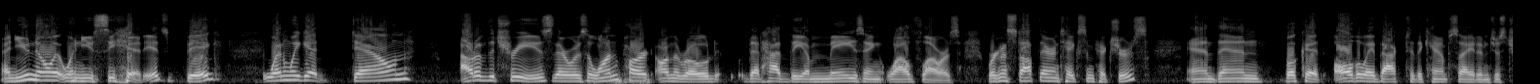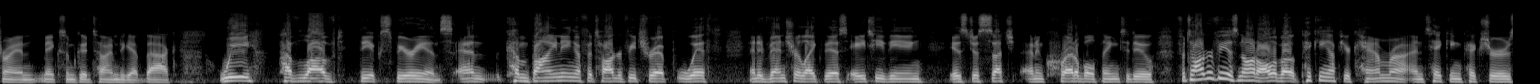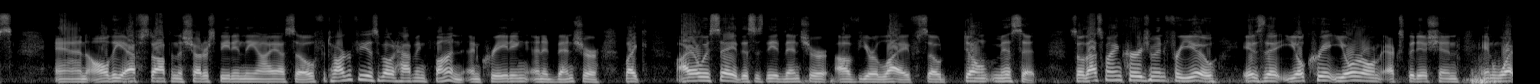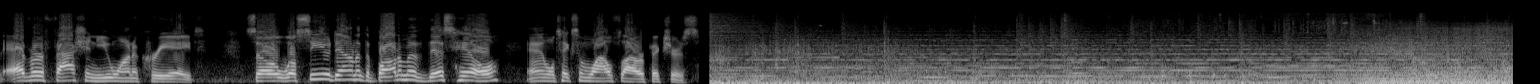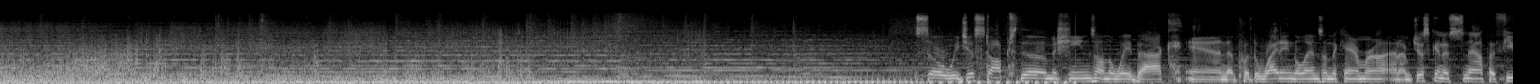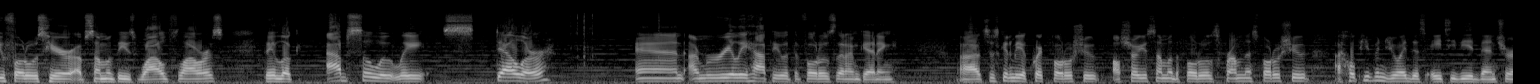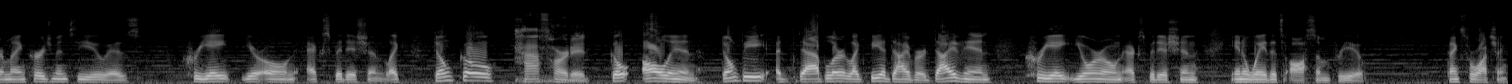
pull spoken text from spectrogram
and you know it when you see it, it's big. When we get down out of the trees, there was the one part on the road that had the amazing wildflowers. We're gonna stop there and take some pictures and then book it all the way back to the campsite and just try and make some good time to get back. We have loved the experience and combining a photography trip with an adventure like this, ATVing, is just such an incredible thing to do. Photography is not all about picking up your camera and taking pictures and all the f-stop and the shutter speed in the ISO. Photography is about having fun and creating an adventure. Like I always say, this is the adventure of your life, so don't miss it. So that's my encouragement for you, is that you'll create your own expedition in whatever fashion you want to create. So we'll see you down at the bottom of this hill and we'll take some wildflower pictures. We just stopped the machines on the way back and I put the wide angle lens on the camera and I'm just gonna snap a few photos here of some of these wildflowers. They look absolutely stellar and I'm really happy with the photos that I'm getting. Uh, it's just gonna be a quick photo shoot. I'll show you some of the photos from this photo shoot. I hope you've enjoyed this ATV adventure and my encouragement to you is create your own expedition. Like don't go half-hearted, go all in. Don't be a dabbler, like be a diver. Dive in, create your own expedition in a way that's awesome for you. Thanks for watching.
